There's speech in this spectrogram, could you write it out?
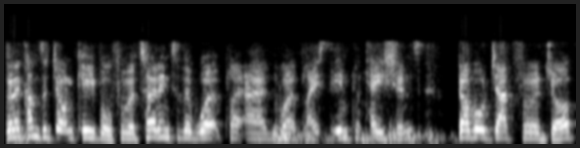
When it comes to Jon Keeble, for returning to the, workpla- uh, the workplace, the implications, double jab for a job.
